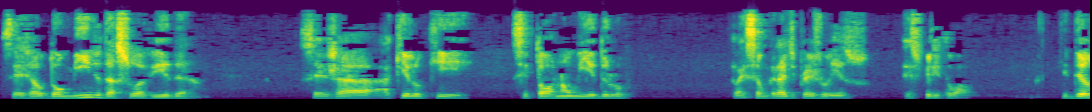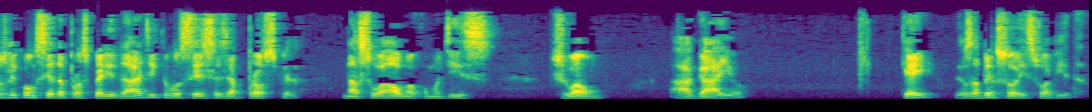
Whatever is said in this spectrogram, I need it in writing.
seja o domínio da sua vida, seja aquilo que se torna um ídolo, vai ser um grande prejuízo espiritual. Que Deus lhe conceda prosperidade e que você seja próspera na sua alma, como diz João a Gaio. Ok? Deus abençoe sua vida.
